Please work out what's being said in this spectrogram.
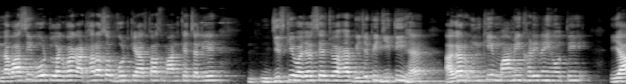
नवासी वोट, लगभग अठारह सौ वोट के आसपास मान के चलिए, जिसकी वजह से जो है बीजेपी जीती है, अगर उनकी मामी खड़ी नहीं होती या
